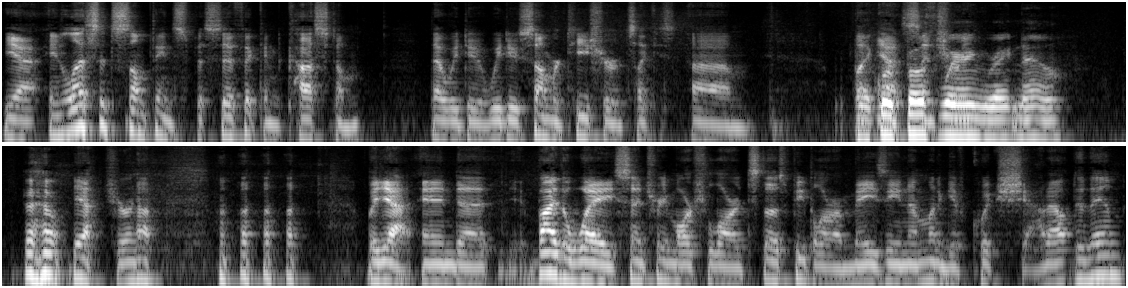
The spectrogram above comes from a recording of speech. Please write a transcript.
Yeah, unless it's something specific and custom that we do. We do summer T-shirts, like um, but like yeah, we're both Century- wearing right now. Oh, yeah, sure enough. but yeah, and uh, by the way, Century Martial Arts, those people are amazing. I'm going to give a quick shout out to them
